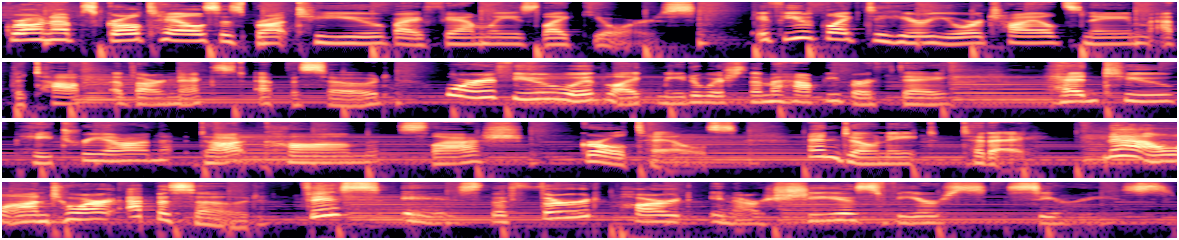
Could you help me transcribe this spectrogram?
Grown Ups Girl Tales is brought to you by families like yours. If you'd like to hear your child's name at the top of our next episode, or if you would like me to wish them a happy birthday, head to patreon.com slash girltales and donate today. Now, on to our episode. This is the third part in our She is Fierce series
